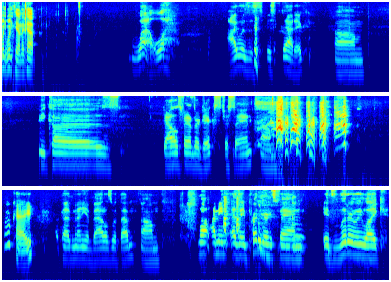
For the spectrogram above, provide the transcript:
win, win the Stanley Cup. Well, I was ecstatic um, because Dallas fans are dicks. Just saying. Um, okay. I've had many of battles with them. Um, well, I mean, as a Predators fan, it's literally like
